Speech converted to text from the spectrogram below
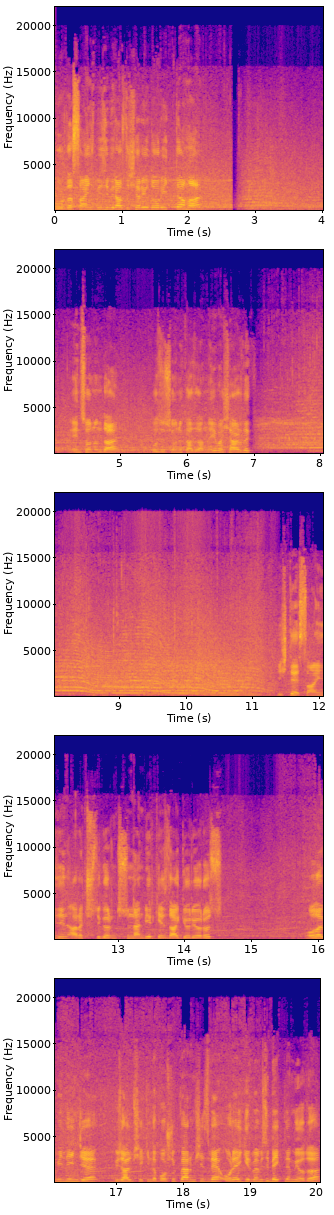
Burada Sainz bizi biraz dışarıya doğru itti ama en sonunda pozisyonu kazanmayı başardık. İşte Sainz'in araçüstü görüntüsünden bir kez daha görüyoruz. Olabildiğince güzel bir şekilde boşluk vermişiz ve oraya girmemizi beklemiyordu.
